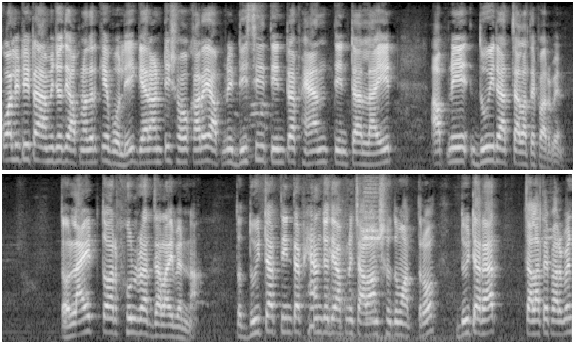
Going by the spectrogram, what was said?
কোয়ালিটিটা আমি যদি আপনাদেরকে বলি গ্যারান্টি সহকারে আপনি ডিসি তিনটা ফ্যান তিনটা লাইট আপনি দুই রাত চালাতে পারবেন। তো লাইট তো আর ফুল রাত জ্বালাইবেন না। তো দুইটা, তিনটা ফ্যান যদি আপনি চালান শুধুমাত্র, দুইটা রাত চালাতে পারবেন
